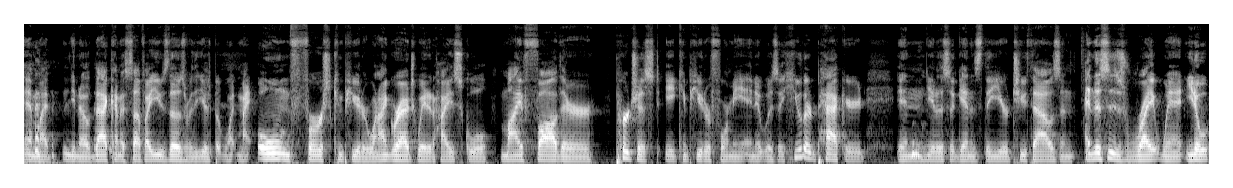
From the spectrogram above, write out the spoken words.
and my you know that kind of stuff. I used those over the years, but like my own first computer when I graduated high school, my father purchased a computer for me, and it was a Hewlett Packard. In hmm. you know, this again is the year 2000, and this is right when you know,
